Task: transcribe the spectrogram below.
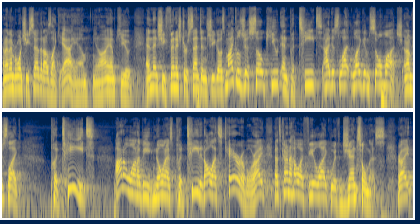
And I remember when she said that, I was like, Yeah, I am. You know, I am cute. And then she finished her sentence. She goes, Michael's just so cute and petite. I just like, like him so much. And I'm just like, Petite? I don't want to be known as petite at all. That's terrible, right? That's kind of how I feel like with gentleness, right?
